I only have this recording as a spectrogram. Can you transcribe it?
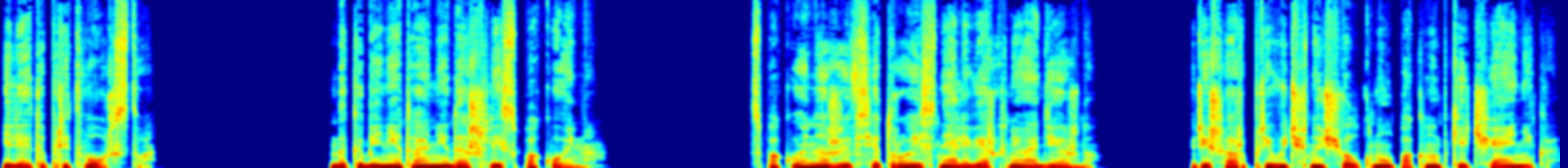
Или это притворство? До кабинета они дошли спокойно. Спокойно же все трое сняли верхнюю одежду. Ришар привычно щелкнул по кнопке чайника,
